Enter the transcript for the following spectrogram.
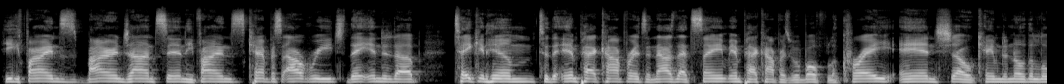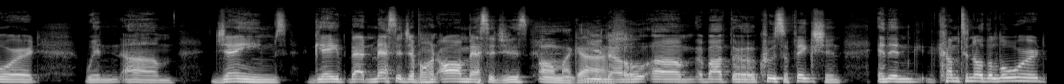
he finds Byron Johnson, he finds Campus Outreach. They ended up taking him to the Impact Conference, and now it's that same Impact Conference where both Lecrae and Sho came to know the Lord when um James gave that message upon all messages. Oh my God. You know, um, about the crucifixion and then come to know the Lord.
